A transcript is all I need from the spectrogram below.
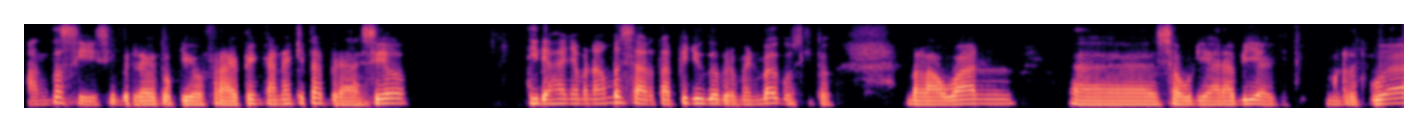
pantas sih sebenarnya untuk di overhyping karena kita berhasil tidak hanya menang besar tapi juga bermain bagus gitu. Melawan uh, Saudi Arabia gitu. Menurut gue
